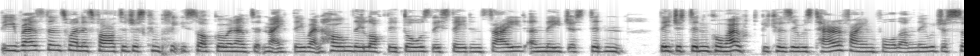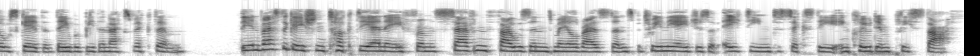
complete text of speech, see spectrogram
The residents went as far to just completely stop going out at night. They went home, they locked their doors, they stayed inside, and they just didn't they just didn't go out because it was terrifying for them. They were just so scared that they would be the next victim. The investigation took DNA from 7,000 male residents between the ages of 18 to 60, including police staff.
